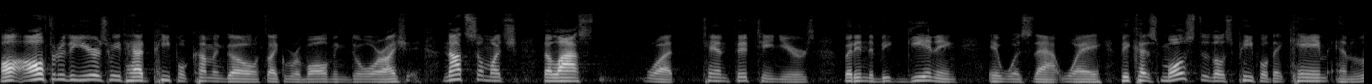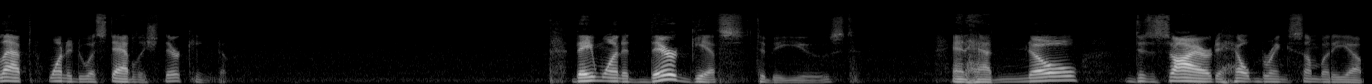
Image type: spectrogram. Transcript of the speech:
All, all through the years, we've had people come and go. It's like a revolving door. I not so much the last, what, 10, 15 years, but in the beginning, it was that way because most of those people that came and left wanted to establish their kingdom. They wanted their gifts to be used and had no desire to help bring somebody up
